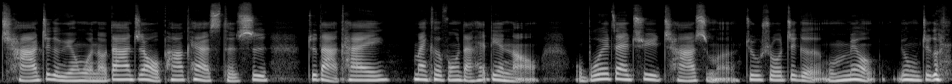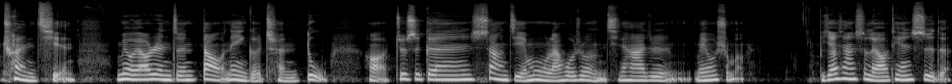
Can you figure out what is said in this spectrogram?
查这个原文哦。大家知道我 Podcast 是。就打开麦克风，打开电脑，我不会再去查什么。就说，这个我们没有用这个 赚钱，没有要认真到那个程度。好，就是跟上节目啦，或者说我们其他就是没有什么，比较像是聊天式的，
